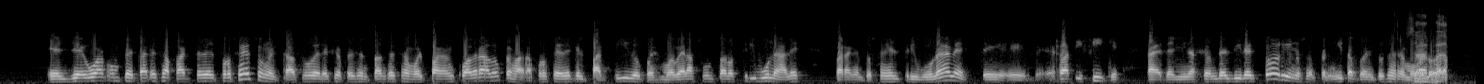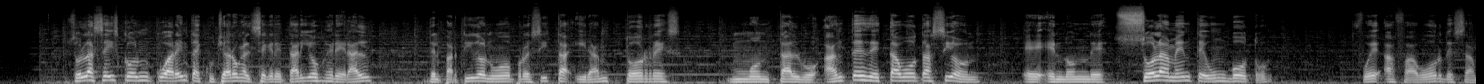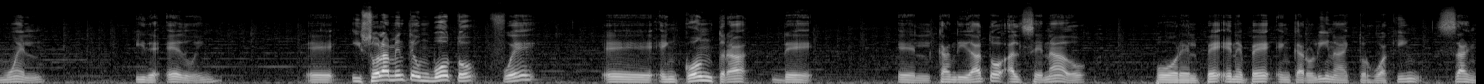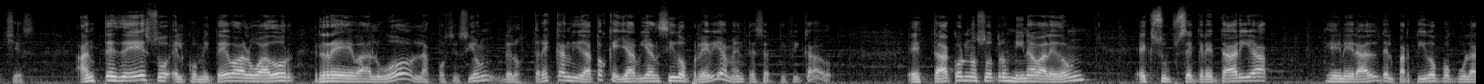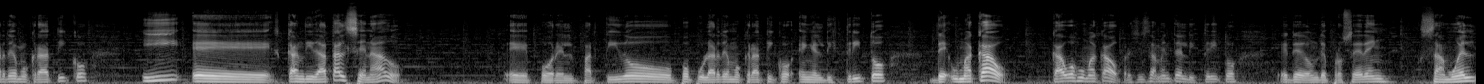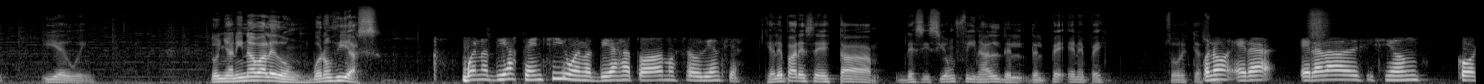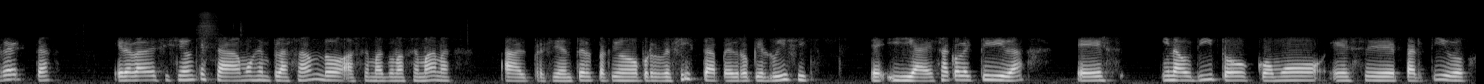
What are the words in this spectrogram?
él llegó a completar esa parte del proceso. En el caso del ex representante Samuel Pagan Cuadrado, pues ahora procede que el partido pues mueve el asunto a los tribunales para que entonces el tribunal este, eh, ratifique la determinación del directorio y nos permita pues entonces removerlo. son las 6.40, escucharon al secretario general del Partido Nuevo Progresista, Irán Torres Montalvo. Antes de esta votación, eh, en donde solamente un voto fue a favor de Samuel y de Edwin. Eh, y solamente un voto fue eh, en contra de el candidato al Senado por el PNP en Carolina, Héctor Joaquín Sánchez. Antes de eso, el comité evaluador reevaluó la posición de los tres candidatos que ya habían sido previamente certificados. Está con nosotros Nina Valedón, ex subsecretaria general del Partido Popular Democrático, y eh, candidata al Senado eh, por el Partido Popular Democrático en el distrito de Humacao, Caguas Humacao, precisamente el distrito eh, de donde proceden Samuel y Edwin. Doña Nina Valedón, buenos días. Buenos días, Penchi, y buenos días a toda nuestra audiencia. ¿Qué le parece esta decisión final del, del PNP sobre este asunto? Bueno, era, era la decisión correcta era la decisión que estábamos emplazando hace más de una semana al presidente del Partido Nuevo Progresista, Pedro Pierluisi, eh, y a esa colectividad. Es inaudito cómo ese partido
